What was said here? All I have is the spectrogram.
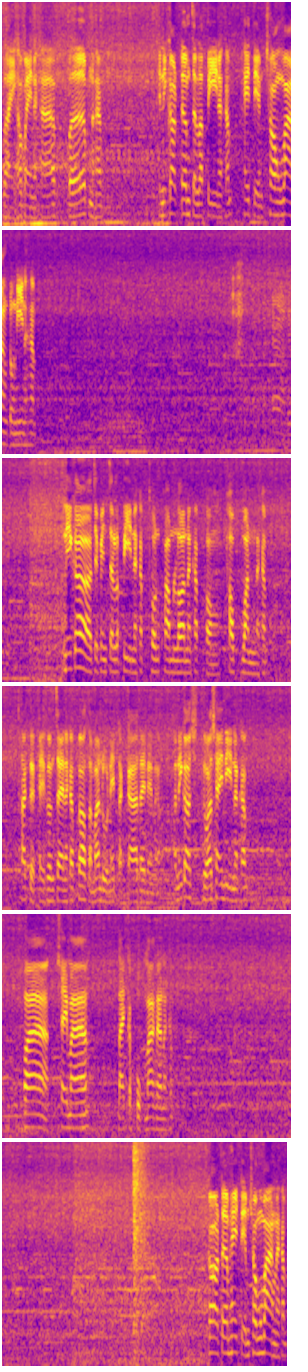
ใส่เข้าไปนะครับเปิบนะครับทีนี้ก็เติมจระปีนะครับ ให้เต็มช่องว่างตรงนี้นะครับ นี่ก็จะเป็นจระปีนะครับ ทนความร้อนนะครับของท็อปวันนะครับ ถ้าเกิดใครสนใจนะครับ ก็สามารถดูในตะกร้าได้เลยนะครับ อันนี้ก็ถือว่าใช้ดีนะครับ ว่าใช้มาหลายกระปุกมากแล้วนะครับ ก็เติมให้เต็มช่องว่างนะครับ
